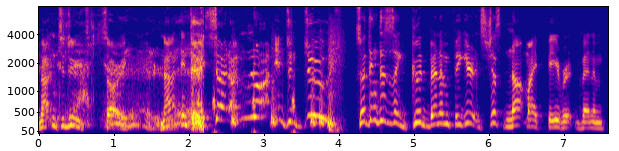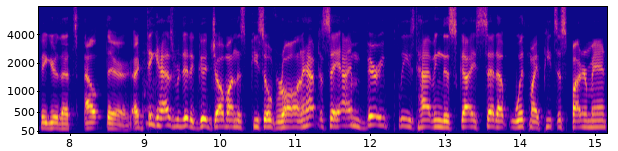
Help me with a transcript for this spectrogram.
not into dudes, sorry. Not into- I said I'm not into dudes! So I think this is a good Venom figure. It's just not my favorite Venom figure that's out there. I think Hasbro did a good job on this piece overall, and I have to say I'm very pleased having this guy set up with my Pizza Spider-Man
